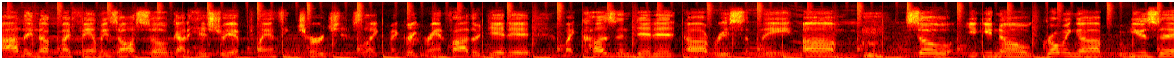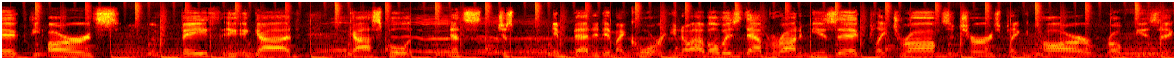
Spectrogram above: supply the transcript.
Oddly enough, my family's also got a history of planting churches. Like my great grandfather did it. My cousin did it uh, recently. Um, so you, you know, growing up, music, the arts, faith in God, gospel. That's just embedded in my core. You know, I've always dabbled around in music, played drums at church, played guitar, music.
